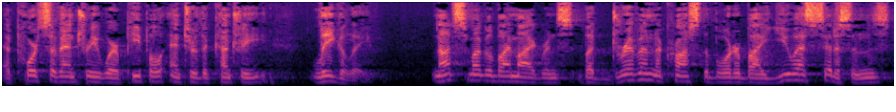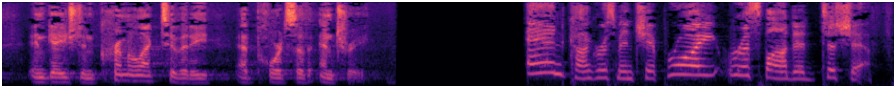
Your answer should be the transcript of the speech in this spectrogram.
at ports of entry where people enter the country legally. Not smuggled by migrants, but driven across the border by U.S. citizens engaged in criminal activity at ports of entry. And Congressman Chip Roy responded to Schiff.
